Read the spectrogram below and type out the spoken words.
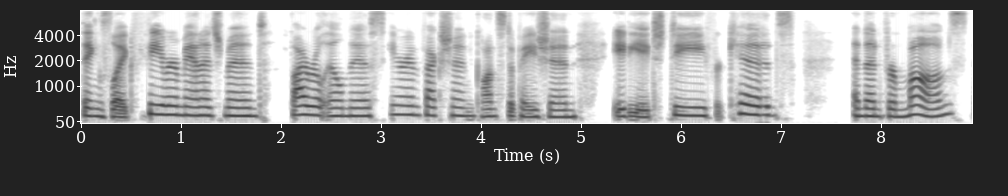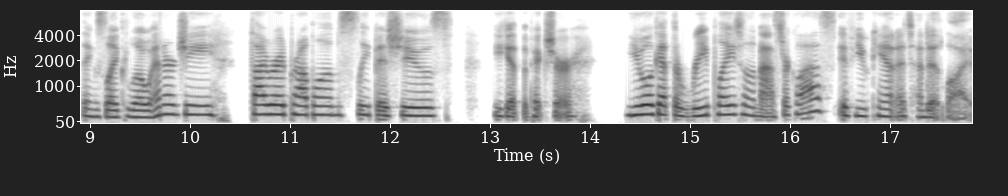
things like fever management, viral illness, ear infection, constipation, ADHD for kids. And then for moms, things like low energy, thyroid problems, sleep issues. You get the picture. You will get the replay to the masterclass if you can't attend it live.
